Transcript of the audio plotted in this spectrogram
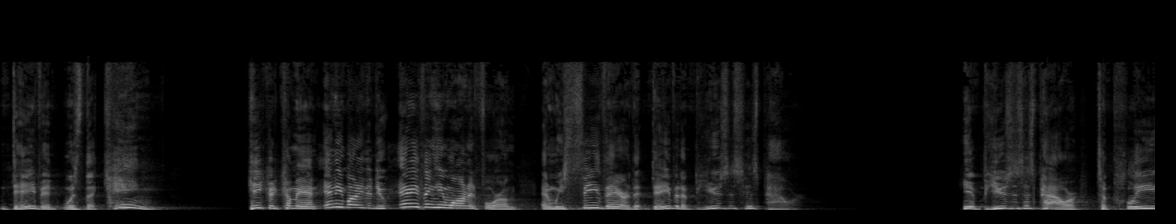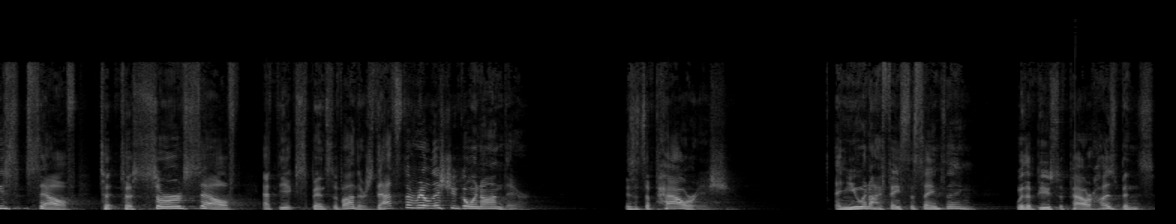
David was the king. He could command anybody to do anything he wanted for him. And we see there that David abuses his power. He abuses his power to please self, to, to serve self at the expense of others. That's the real issue going on there, is it's a power issue. And you and I face the same thing with abuse of power. Husbands,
